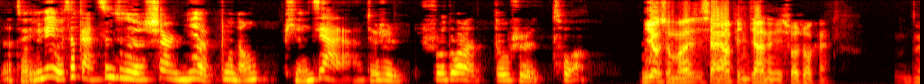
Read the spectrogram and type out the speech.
呃对，因为有些感兴趣的事儿你也不能评价呀，就是说多了都是错。你有什么想要评价的？你说说看。嗯对，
